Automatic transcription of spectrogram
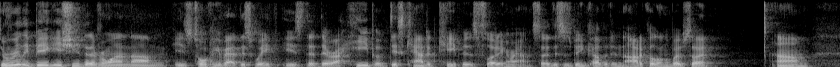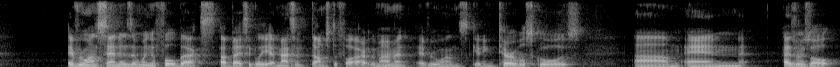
The really big issue that everyone um, is talking about this week is that there are a heap of discounted keepers floating around. So this has been covered in an article on the website. Um, everyone's centers and winger fullbacks are basically a massive dumpster fire at the moment. Everyone's getting terrible scores, um, and as a result,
